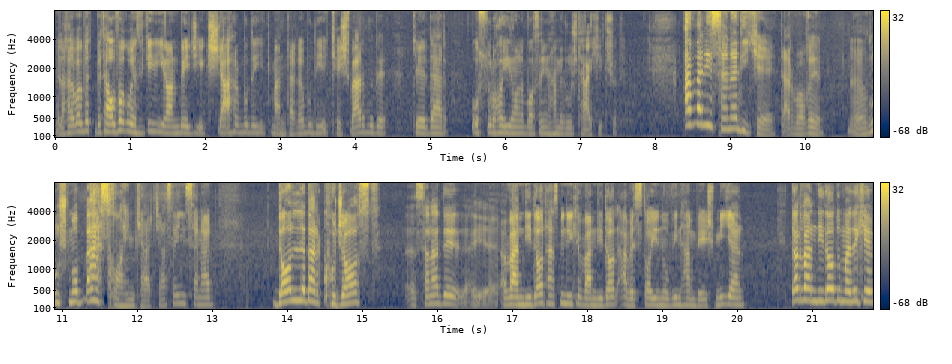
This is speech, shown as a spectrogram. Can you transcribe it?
بالاخره باید به توافق برسیم که این ایران ویج یک شهر بوده یک منطقه بوده یک کشور بوده که در اسطوره های ایران باستان همه روش تاکید شده. اولین سندی که در واقع روش ما بحث خواهیم کرد که اصلا این سند دال بر کجاست؟ سند وندیداد هست. می‌دونی که وندیداد اوستای نوین هم بهش میگن. در وندیداد اومده که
